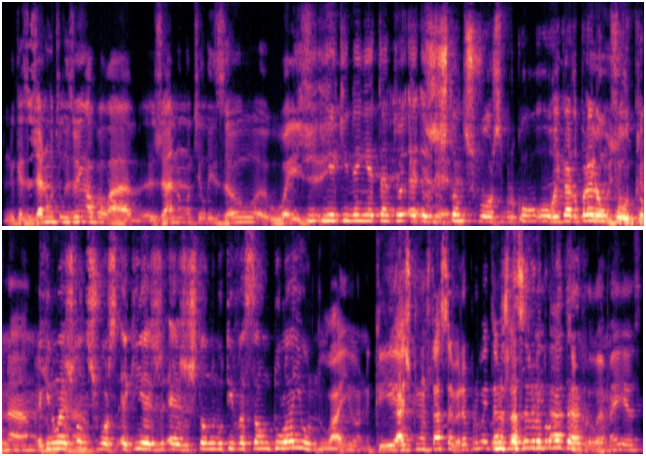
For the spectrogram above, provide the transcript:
Quer dizer, já não utilizou em Albalade, já não utilizou o ex. E, e aqui nem é tanto a, a gestão de esforço, porque o, o Ricardo Pereira é um puto. Não, aqui não é gestão não. de esforço, aqui é, é a gestão de motivação do Laiun. Do Laiun, que acho que não está a saber aproveitar. Não está a saber aproveitar. O problema é esse.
